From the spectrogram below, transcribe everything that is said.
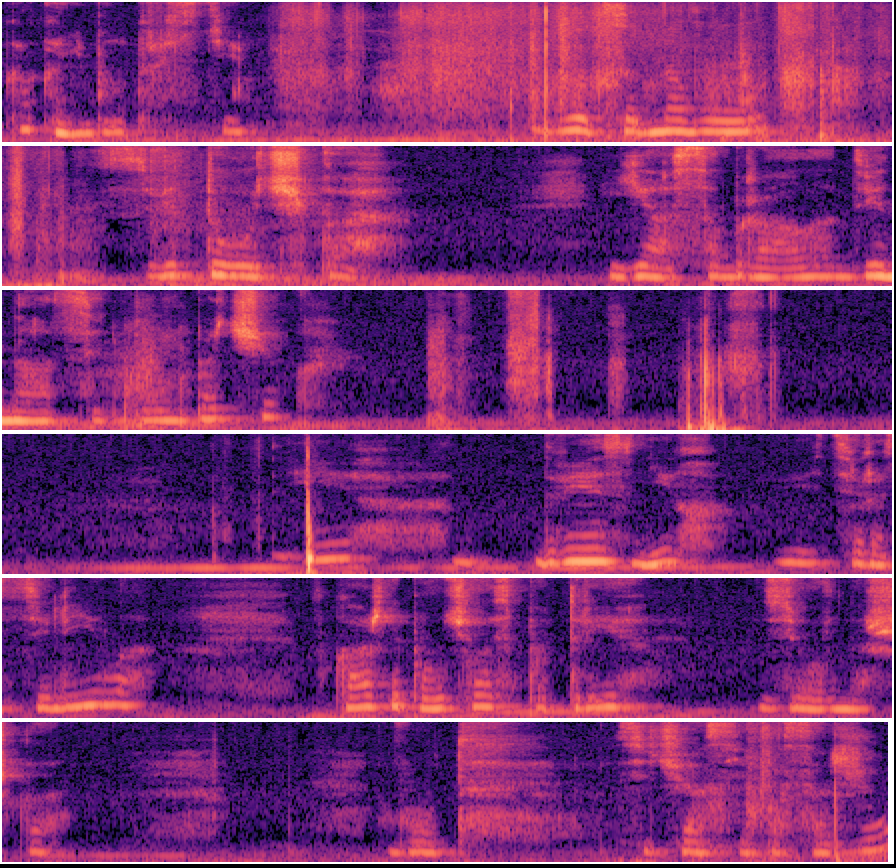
как они будут расти. Вот с одного цветочка я собрала 12 бульбочек. И две из них, видите, разделила. В каждой получилось по три зернышка. Вот, сейчас я посажу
